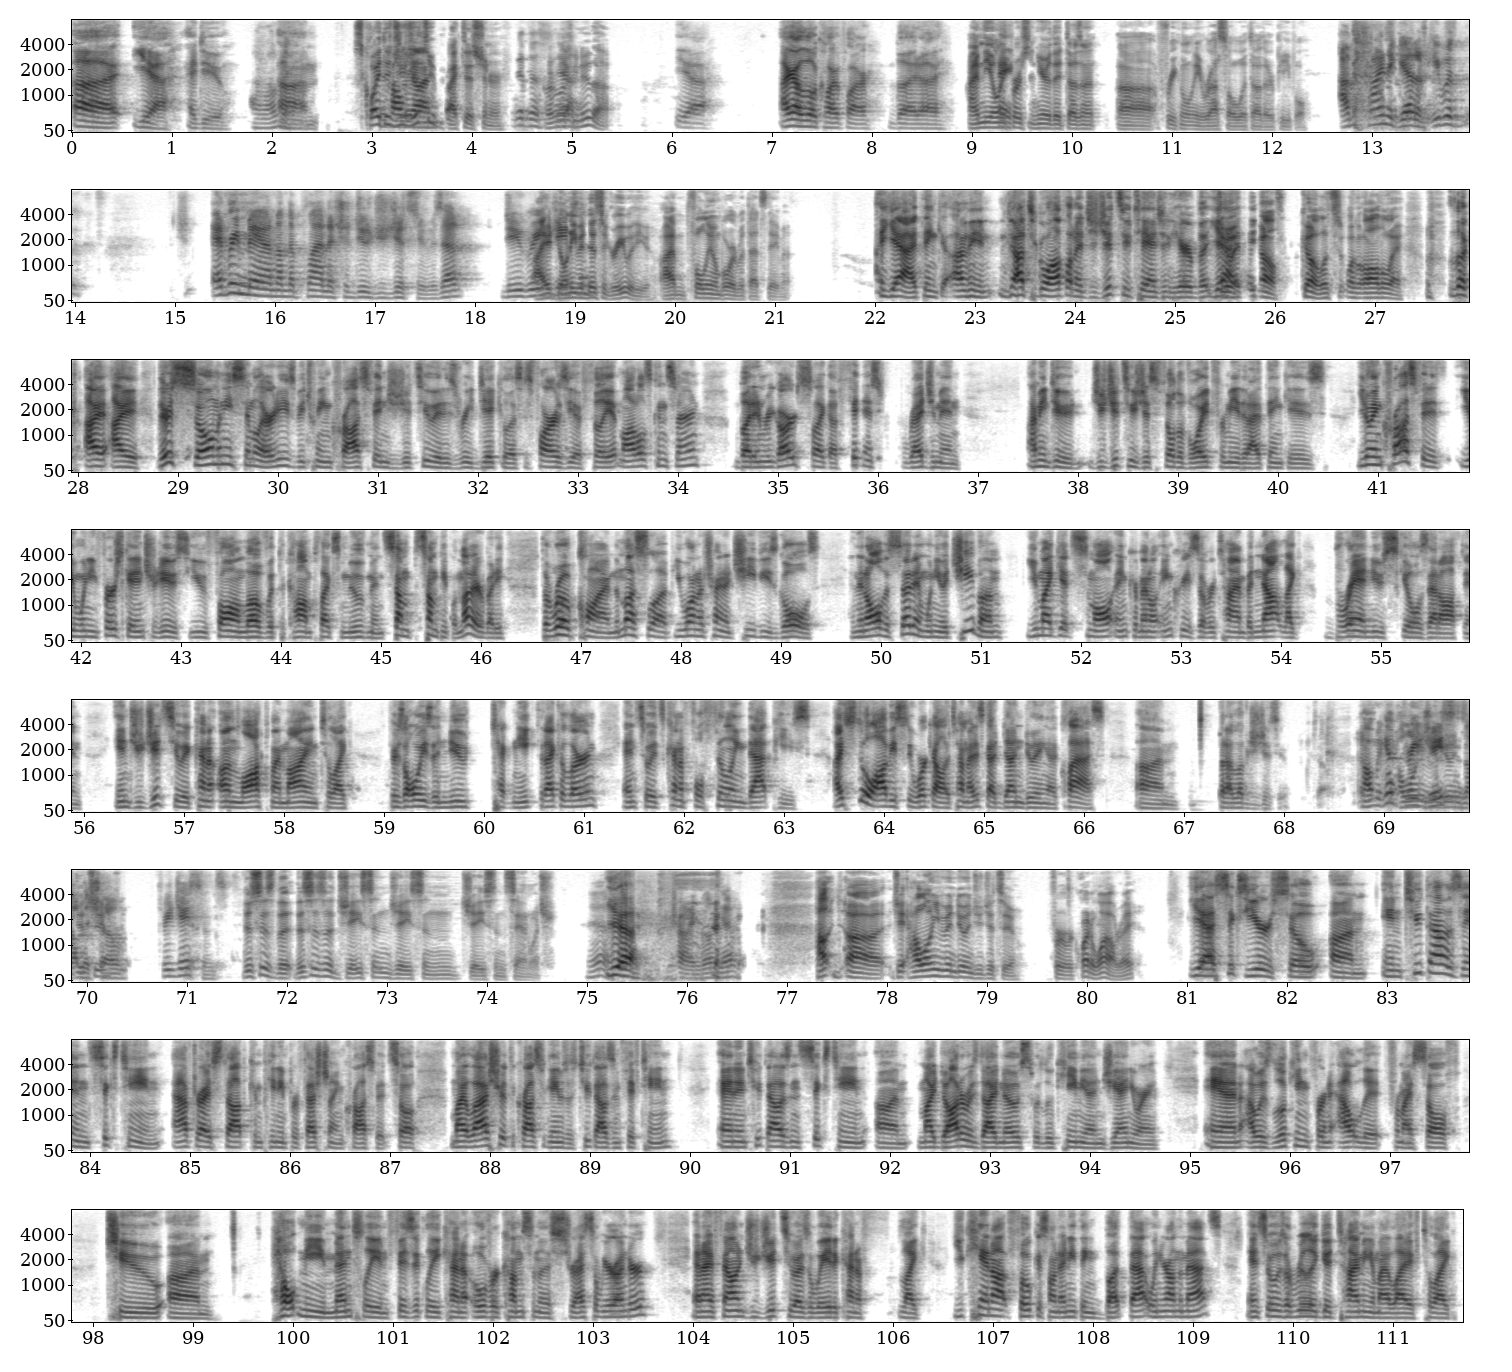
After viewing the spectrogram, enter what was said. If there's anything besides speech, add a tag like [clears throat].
Uh, yeah, I do. I love it. Um, He's quite the Probably jiu-jitsu on- practitioner. This. I don't know Yeah. if you knew that. yeah, I got a little cauliflower, but uh, I'm the only Hey. person here that doesn't uh, frequently wrestle with other people. I'm trying to get him. He would. Every man on the planet should do jujitsu. Is that? Do you agree? I don't even disagree with you. I'm fully on board with that statement. Uh, yeah, I think. I mean, not to go off on a jujitsu tangent here, but yeah, I it. think go, go. Let's go all the way. [laughs] Look, I, I there's so many similarities between CrossFit and Jiu-Jitsu. It is ridiculous as far as the affiliate model is concerned. But in regards to like a fitness regimen, I mean, dude, Jiu-Jitsu has just filled a void for me that I think is, you know, in CrossFit, you know, when you first get introduced, you fall in love with the complex movements. Some some people, not everybody, the rope climb, the muscle up. You want to try and achieve these goals, and then all of a sudden, when you achieve them, you might get small incremental increases over time, but not like brand new skills that often in jujitsu, it kind of unlocked my mind to like, there's always a new technique that I could learn. And so it's kind of fulfilling that piece. I still obviously work out all the time. I just got done doing a class, um, but I love jujitsu. So And we got How long three have you been doing Jasons on the show. Three Jasons. This is the this is a Jason, Jason, Jason sandwich. Yeah. yeah, Triangle. Yeah. [laughs] How uh J- how long you been doing jujitsu? For quite a while, right? Yeah, six years. So um, in 2016, after I stopped competing professionally in CrossFit, so my last year at the CrossFit Games was 2015. And in 2016, um, my daughter was diagnosed with leukemia in January. And I was looking for an outlet for myself to um, help me mentally and physically kind of overcome some of the stress that we were under. And I found jujitsu as a way to kind of like, you cannot focus on anything but that when you're on the mats. And so it was a really good timing in my life to like,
